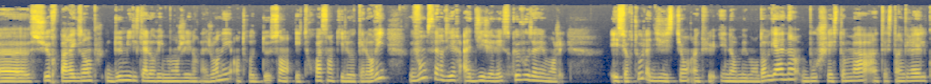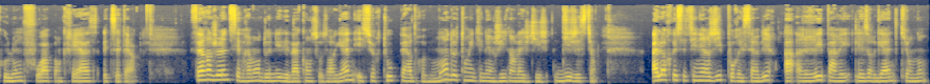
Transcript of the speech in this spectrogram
euh, sur par exemple 2000 calories mangées dans la journée, entre 200 et 300 kilocalories vont servir à digérer ce que vous avez mangé. Et surtout, la digestion inclut énormément d'organes, bouche, estomac, intestin grêle, côlon, foie, pancréas, etc. Faire un jeûne, c'est vraiment donner des vacances aux organes et surtout perdre moins de temps et d'énergie dans la digestion. Alors que cette énergie pourrait servir à réparer les organes qui en ont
